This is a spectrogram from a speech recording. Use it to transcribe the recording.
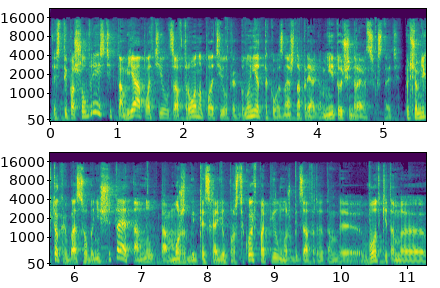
То есть ты пошел в рестик, там я оплатил, завтра он оплатил, как бы, ну нет такого, знаешь, напряга. Мне это очень нравится, кстати. Причем никто как бы особо не считает, там, ну, там, может быть, ты сходил просто кофе попил, может быть, завтра ты там э, водки там э,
